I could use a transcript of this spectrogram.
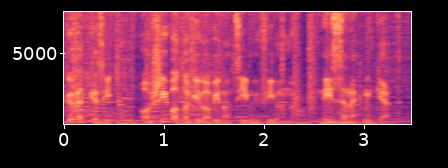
Következik a Sivatagi Lavina című film. Nézzenek minket!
